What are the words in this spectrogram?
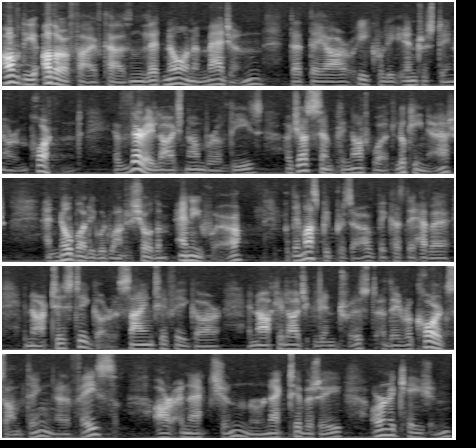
Of the other 5,000, let no one imagine that they are equally interesting or important. A very large number of these are just simply not worth looking at, and nobody would want to show them anywhere. But they must be preserved because they have a, an artistic or a scientific or an archaeological interest. They record something, a face or an action or an activity or an occasion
